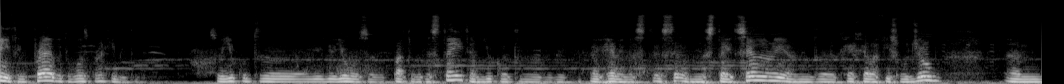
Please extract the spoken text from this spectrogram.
anything private was prohibited. So you could uh, you, you was uh, part of the state, and you could uh, having a, st- state salary and have official job, and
